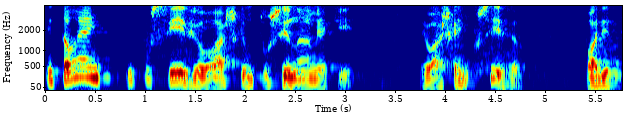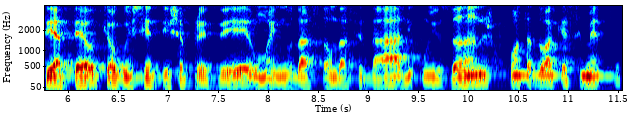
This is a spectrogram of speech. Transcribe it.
Então, é impossível, eu acho que, um tsunami aqui. Eu acho que é impossível. Pode ter até o que alguns cientistas prevê, uma inundação da cidade com os anos, por conta do aquecimento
